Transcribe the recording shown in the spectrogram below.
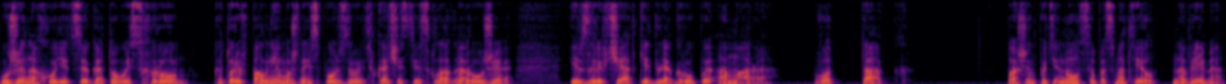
уже находится готовый схрон, который вполне можно использовать в качестве склада оружия и взрывчатки для группы «Амара». Вот так. Пашин потянулся, посмотрел на время.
